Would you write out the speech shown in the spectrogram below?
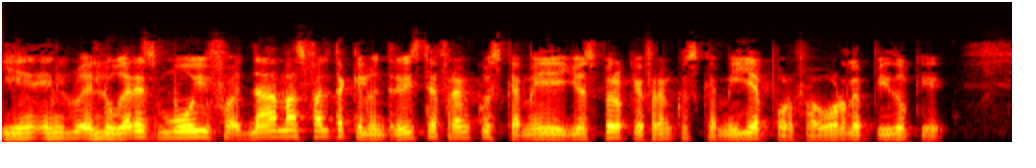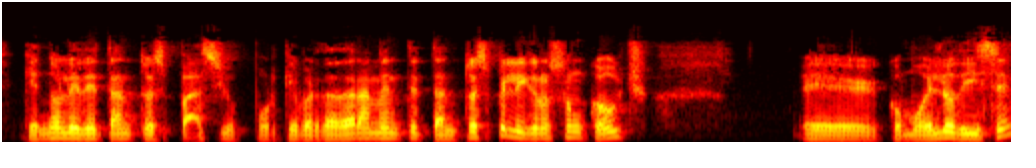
y en, lugares muy, nada más falta que lo entreviste Franco Escamilla y yo espero que Franco Escamilla, por favor, le pido que, que no le dé tanto espacio, porque verdaderamente tanto es peligroso un coach, eh, como él lo dice,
